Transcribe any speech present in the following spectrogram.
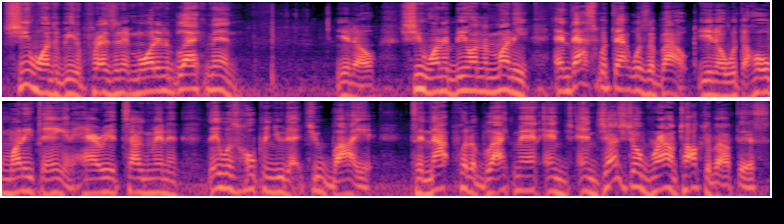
She wanted to be the president more than the black men. You know, she wanted to be on the money, and that's what that was about. You know, with the whole money thing and Harriet Tubman, and they was hoping you that you buy it to not put a black man. And and Judge Joe Brown talked about this.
